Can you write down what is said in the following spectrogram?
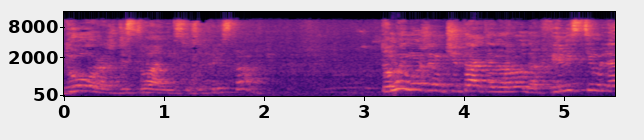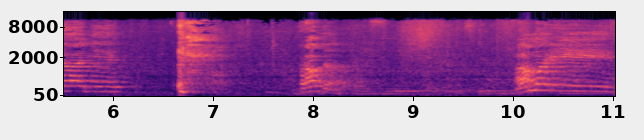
до Рождества Иисуса Христа, то мы можем читать о народах филистимляне, Правда? Амарии,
